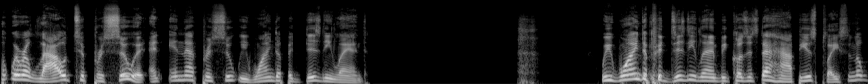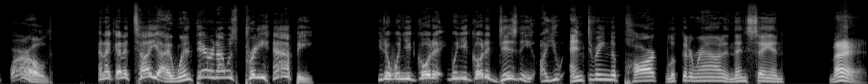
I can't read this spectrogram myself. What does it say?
but we're allowed to pursue it. And in that pursuit, we wind up at Disneyland. We wind up at Disneyland because it's the happiest place in the world. And I got to tell you, I went there and I was pretty happy. You know, when you go to when you go to Disney, are you entering the park, looking around, and then saying, "Man,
